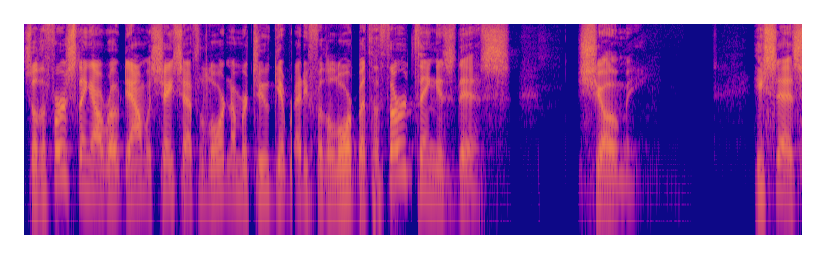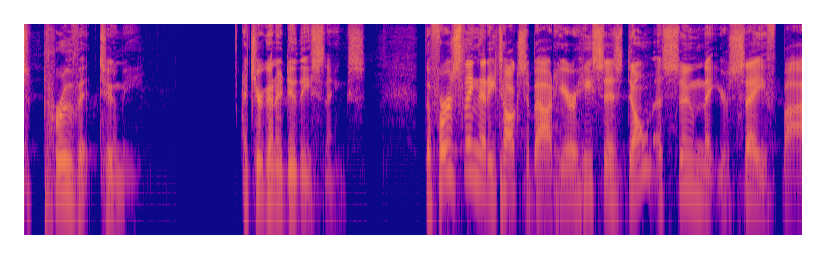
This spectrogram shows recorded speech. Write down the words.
So the first thing I wrote down was chase after the Lord. Number two, get ready for the Lord. But the third thing is this show me. He says, Prove it to me that you're going to do these things. The first thing that he talks about here, he says, don't assume that you're safe by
